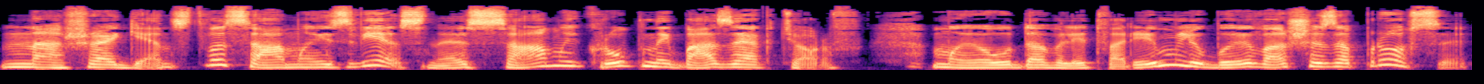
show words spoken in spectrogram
«Наше агентство самое известное, с самой крупной базой актеров. Мы удовлетворим любые ваши запросы».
